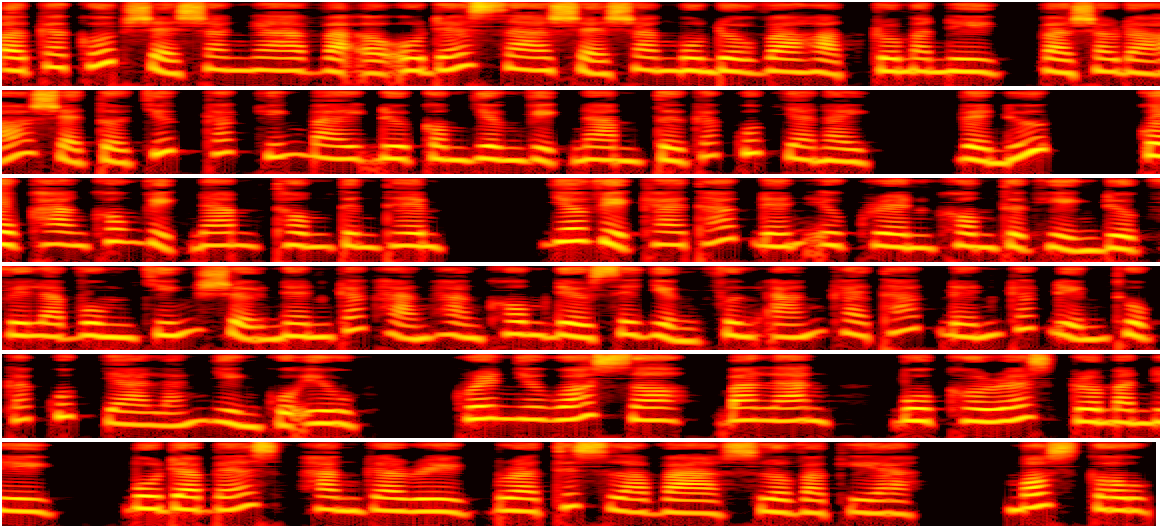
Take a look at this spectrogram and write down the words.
ở Kharkov sẽ sang Nga và ở Odessa sẽ sang Moldova hoặc Romania và sau đó sẽ tổ chức các chuyến bay đưa công dân Việt Nam từ các quốc gia này về nước. Cục Hàng không Việt Nam thông tin thêm, Do việc khai thác đến Ukraine không thực hiện được vì là vùng chiến sự nên các hãng hàng không đều xây dựng phương án khai thác đến các điểm thuộc các quốc gia láng giềng của Ukraine như Warsaw, Ba Lan, Bucharest, Romania, Budapest, Hungary, Bratislava, Slovakia, Moscow,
